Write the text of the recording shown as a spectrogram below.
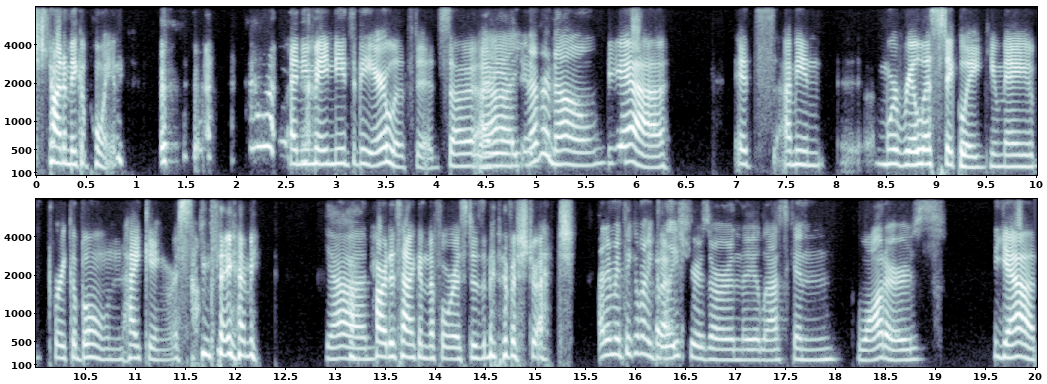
just trying to make a point. And you may need to be airlifted. So I Yeah, mean, you never know. yeah, it's. I mean, more realistically, you may break a bone hiking or something. I mean, Yeah. heart attack in the forest is a bit of a stretch. I didn't even think of many But- glaciers are in the Alaskan waters. Yeah,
